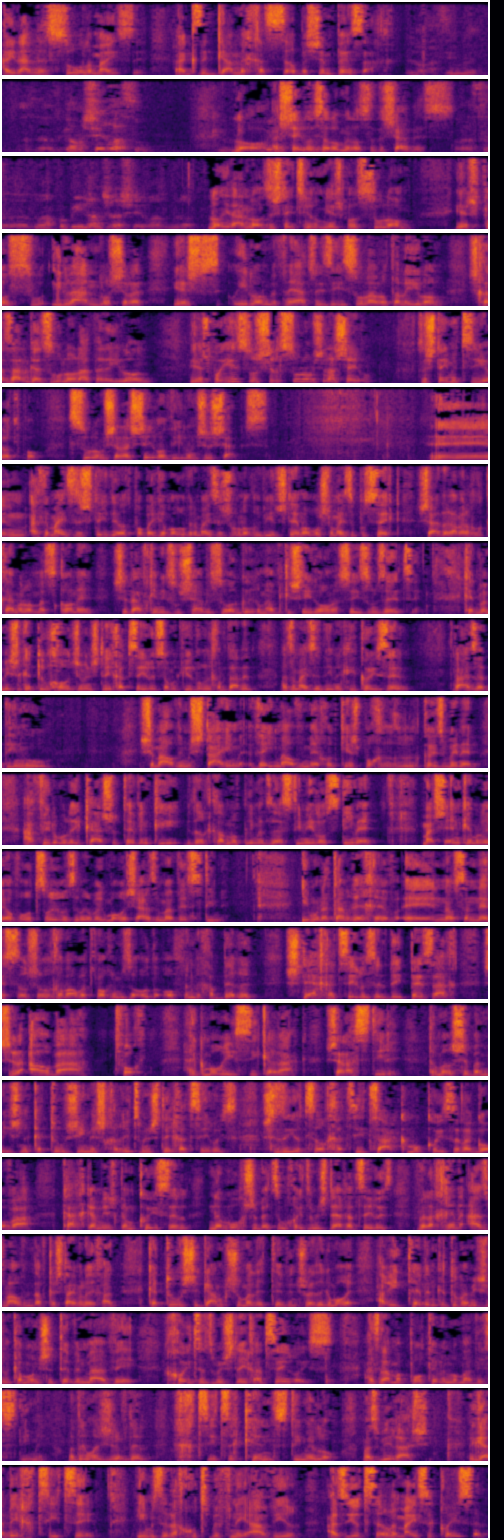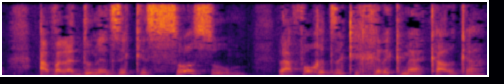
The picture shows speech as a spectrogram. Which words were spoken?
האילן אסור למעשה, רק זה גם מחסר בשם פסח. לא. אז גם השיר לא אסור. לא, השיר זה לא מלוסת השבס. אבל הוא היה פה באילן של השיר, אז לא... לא אילן, לא, זה שתי ציורים. יש פה סולום, יש פה אילן, לא של... יש אילון בפני עצמי, זה איסור לעלות על האילון, שחז"ל גזרו לא לעלות על האילון, ויש פה איסור של סולום של השירו. זה שתי מציאות פה, סולום של השירו ואילון של שבס. אה, אז למעשה זה שתי דעות פה בגמור ולמעשה שולחן ערוך את שתיהם, הראש למעשה פוסק שאדרבה, אנחנו קיימים לו מסקונה שדווקא שבס הוא הגויר מהווה כשתי דור מסויסום זה את זה. כן, במי שכתוב חודש שבין שתי חצי רסום וקיד ורכב ד' אז למעשה דין ככויסר ואז הדין הוא שמערבים שתיים ואין מערבים אחד, כי יש פה כויס ביניהם. אפילו או תבן, כי בדרך כלל נוטלים את זה, הסטימה היא לא סטימה, מה שאין כן מלא יופר או צויר, זה נראה בגמורה, שאז זה מהווה סטימה. אם הוא נתן רכב, אה, נוסן נסר, שרכב ארבע טפוחים, זה עוד אופן לחבר את שתי החציר על ידי פסח של ארבע טפוחים. הגמור הסיקה רק שעלה סטירה. אתה אומר שבמשנה כתוב שאם יש חריץ בין שתי חצירוס, שזה יוצר חציצה כמו קויסל הגובה, כך גם יש גם קויסל נמוך שבעצם חויץ בין שתי החצירוס, ולכן אז מערבים דווקא שתיים ולא אחד. כתוב שגם כשהוא מלא תבן, שואלת הגמור, הרי תבן כתוב במשנה כמון שתבן מהווה חויצץ בין שתי חצירוס. אז למה פה תבן לא מהווה סטימה? אומרת הגמור יש הבדל, חציצה כן, סטימה לא. מסביר רש"י, לגבי חציצה, אם זה לחוץ בפני האוויר, אז יוצר למעשה קויסל. אבל לדון את זה כסוסום, להפוך את זה כחלק מהקרקע,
